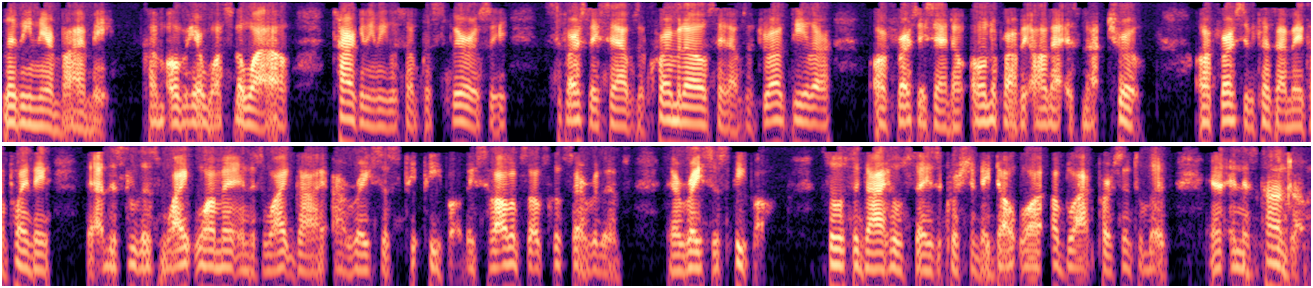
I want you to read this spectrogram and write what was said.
living nearby me. Come over here once in a while, targeting me with some conspiracy so first they said I was a criminal, said I was a drug dealer, or first they said I don't own the property. All that is not true. Or first because I made a complaint, they, that this this white woman and this white guy are racist pe- people. They call themselves conservatives. They're racist people. So it's the guy who says a Christian. They don't want a black person to live in, in this condo.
